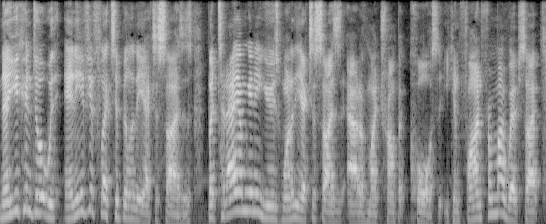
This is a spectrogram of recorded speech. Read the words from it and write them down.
Now you can do it with any of your flexibility exercises, but today I'm going to use one of the exercises out of my trumpet course that you can find from my website,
